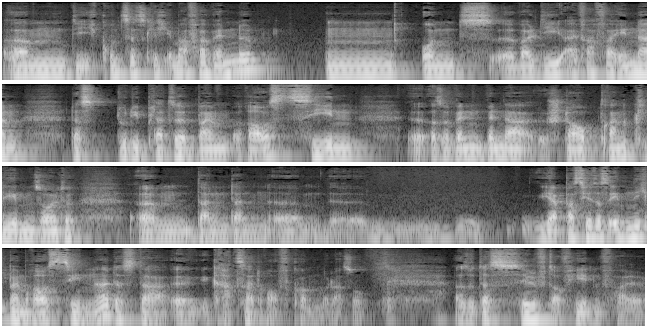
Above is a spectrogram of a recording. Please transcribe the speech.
die ich grundsätzlich immer verwende. Mm, und äh, weil die einfach verhindern, dass du die Platte beim Rausziehen, äh, also wenn, wenn da Staub dran kleben sollte, ähm, dann, dann ähm, äh, ja, passiert das eben nicht beim Rausziehen, ne, dass da Kratzer draufkommen oder so. Also das hilft auf jeden Fall.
